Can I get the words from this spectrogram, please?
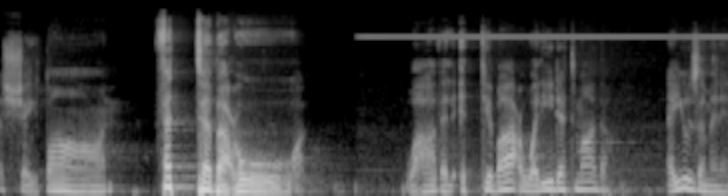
الشيطان. فاتبعوه. وهذا الاتباع وليدة ماذا؟ أي زمن؟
